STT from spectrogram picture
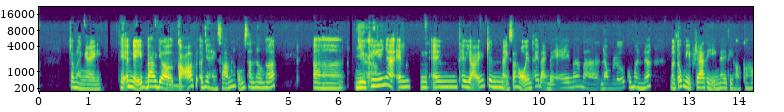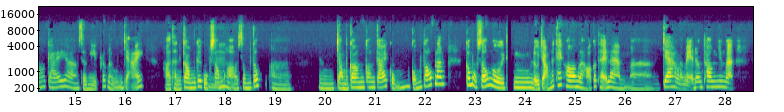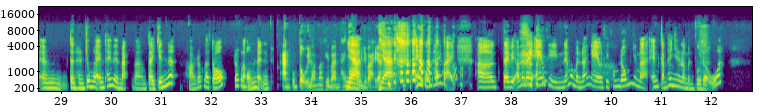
trong hàng ngày thì em nghĩ bao giờ ừ. cỏ ở nhà hàng xóm nó cũng xanh hơn hết uh, nhiều yeah. khi nha em em theo dõi trên mạng xã hội em thấy bạn bè em á mà đồng lứa của mình á mà tốt nghiệp ra thì hiện nay thì họ có cái uh, sự nghiệp rất là vững chãi họ thành công cái cuộc ừ. sống họ sung túc uh, chồng con con cái cũng cũng tốt lắm. Có một số người um, lựa chọn nó khác hơn là họ có thể làm uh, cha hoặc là mẹ đơn thân nhưng mà um, tình hình chung là em thấy về mặt uh, tài chính á họ rất là tốt rất là ừ. ổn định. Anh cũng tuổi lắm á khi mà anh thấy dạ, mọi người như vậy á. dạ em cũng thấy vậy. À, tại vì ở bên đây em thì nếu mà mình nói nghèo thì không đúng nhưng mà em cảm thấy như là mình vừa đủ á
